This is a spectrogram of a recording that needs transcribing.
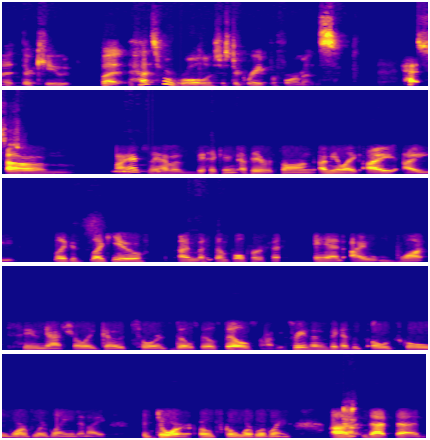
love it. They're cute, but Heads Will Roll is just a great performance. He- Um, I actually have a picking a favorite song. I mean, like I, I like it's like you. I'm a simple person, and I want to naturally go towards Bills, Bills, Bills for obvious reasons because it's old school Warbler Lane, and I adore old school Warbler Lane. Um, That said,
